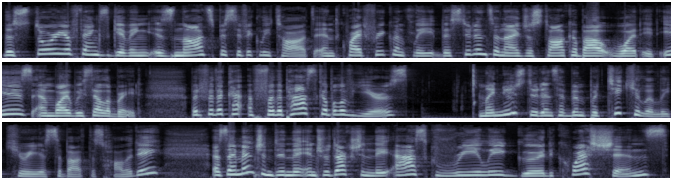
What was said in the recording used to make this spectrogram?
the story of Thanksgiving is not specifically taught, and quite frequently, the students and I just talk about what it is and why we celebrate. But for the, for the past couple of years, my new students have been particularly curious about this holiday. As I mentioned in the introduction, they ask really good questions.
